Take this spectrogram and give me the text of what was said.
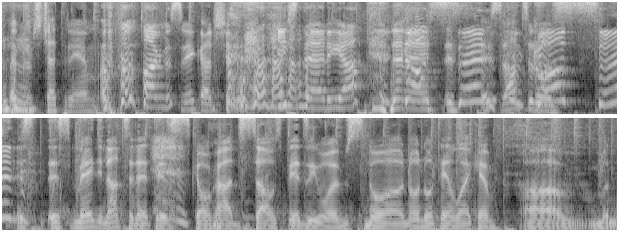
Vai pirms četriem. Magnus vienkārši histērijā. Nē, nē, es, es, es atceros. Es, es mēģinu atcerēties kaut kādus savus piedzīvojumus no, no, no tiem laikiem. Uh, man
